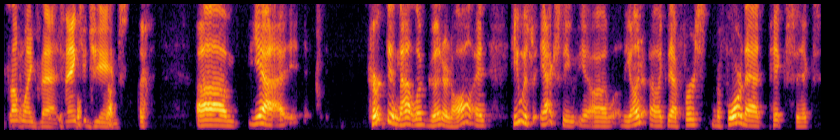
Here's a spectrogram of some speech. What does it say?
something like that. Thank you, James. um, yeah, Kirk did not look good at all, and he was actually you know, uh, the un, like that first before that pick six,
